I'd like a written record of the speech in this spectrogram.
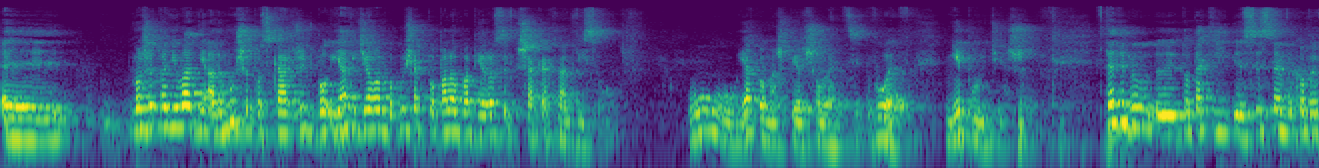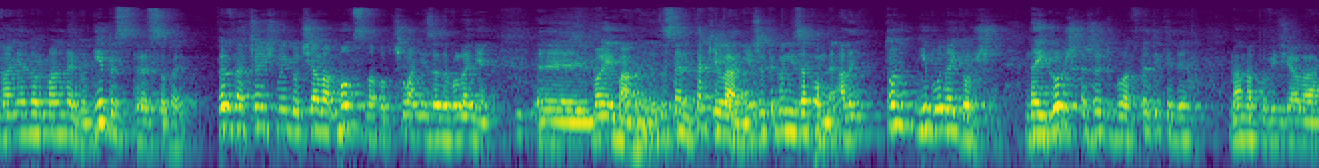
yy, może to nieładnie, ale muszę poskarżyć, bo ja widziałam Bogusia, jak popalał papierosy w krzakach nad Wisłą. Uuu, jaką masz pierwszą lekcję? WF. Nie pójdziesz. Wtedy był y, to taki system wychowywania normalnego, nie bezstresowego. Pewna część mojego ciała mocno odczuła niezadowolenie y, mojej mamy. Ja dostałem takie lanie, że tego nie zapomnę, ale to nie było najgorsze. Najgorsza rzecz była wtedy, kiedy mama powiedziała:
